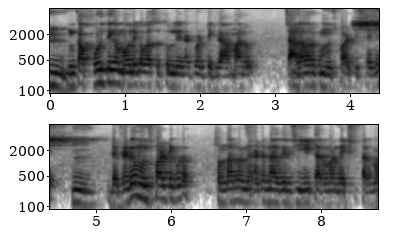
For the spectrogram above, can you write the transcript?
ఇంకా పూర్తిగా మౌలిక వసతులు లేనటువంటి గ్రామాలు చాలా వరకు మున్సిపాలిటీస్ అయినాయి. ఉమ్, డెఫినెట్గా మున్సిపాలిటీ కూడా తొందరలోనే అంటే నాకు తెలిసి ఈ టర్మ్ నెక్స్ట్ టర్మ్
